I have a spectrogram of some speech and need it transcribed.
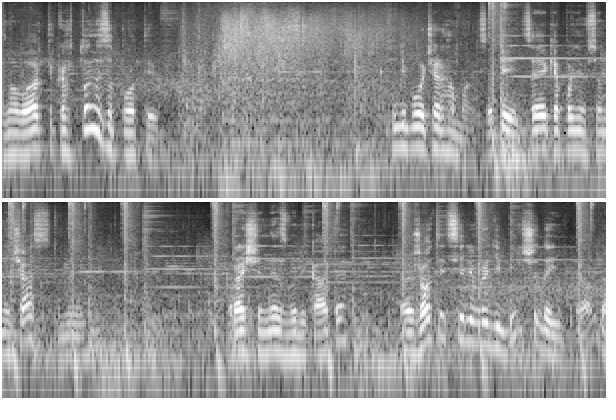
Знову Арктика. Хто не заплатив? Сьогодні була черга Макс. Окей, це як я поняв все на час, тому краще не зволікати. Жовті цілі вроді більше дають, правда?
